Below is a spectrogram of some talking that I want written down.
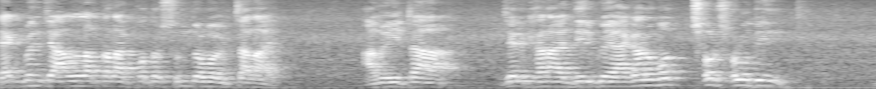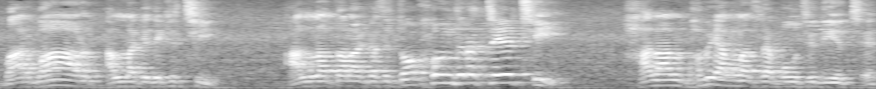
দেখবেন যে আল্লাহ তালা কত সুন্দরভাবে চালায়। আমি এটা জেলখানায় দীর্ঘ এগারো বছর ষোলো দিন বারবার আল্লাহকে দেখেছি। আল্লাহ তালার কাছে যখন যেটা চেয়েছি, হালালভাবে আল্লাহ সেটা পৌঁছে দিয়েছেন।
